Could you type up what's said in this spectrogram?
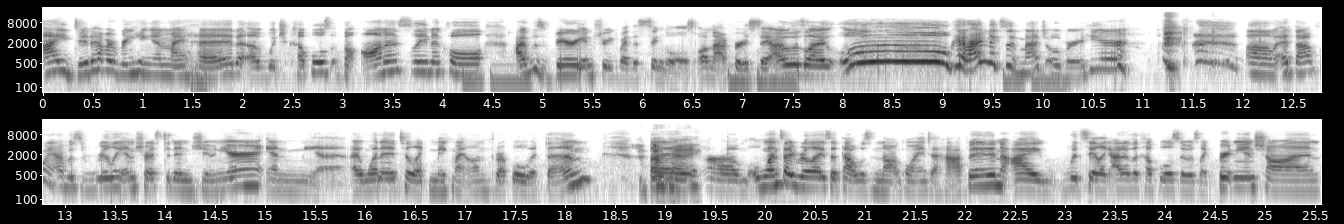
I did have a ranking in my head of which couples, but honestly, Nicole, I was very intrigued by the singles on that first day. I was like, "Ooh, can I mix and match over here?" um, at that point, I was really interested in Junior and Mia. I wanted to like make my own throuple with them, but Okay. um, once I realized that that was not going to happen, I would say like out of the couples, it was like Brittany and Sean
